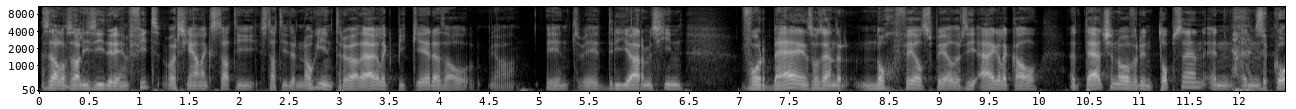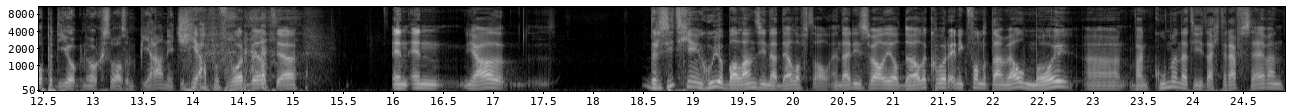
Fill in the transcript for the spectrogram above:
zelfs al is iedereen fit, waarschijnlijk staat hij, staat er nog in, terwijl eigenlijk Piqué, dat is al ja, 1, 2, 3 jaar misschien voorbij. En zo zijn er nog veel spelers die eigenlijk al een tijdje over hun top zijn. En, en Ze kopen die ook nog, zoals een Pjanic. ja, bijvoorbeeld, ja. En, en ja, er zit geen goede balans in dat elftal. En dat is wel heel duidelijk geworden. En ik vond het dan wel mooi eh, van Koeman dat hij het achteraf zei van...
